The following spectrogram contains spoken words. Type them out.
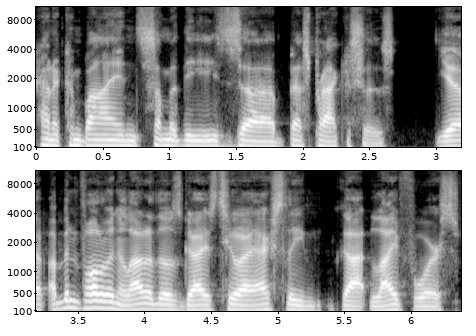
kind of combine some of these uh, best practices. Yeah, I've been following a lot of those guys too. I actually got Life Force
